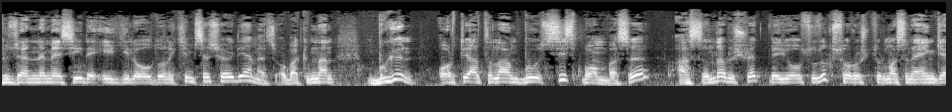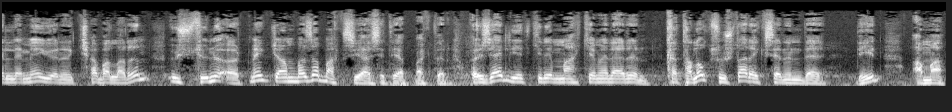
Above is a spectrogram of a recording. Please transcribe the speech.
düzenlemesiyle ilgili olduğunu kimse söyleyemez. O bakımdan bugün ortaya atılan bu sis bombası aslında rüşvet ve yolsuzluk soruşturmasını engellemeye yönelik çabaların üstünü örtmek, cambaza bak siyaseti yapmaktır. Özel yetkili mahkemelerin katalog suçlar ekseninde değil ama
